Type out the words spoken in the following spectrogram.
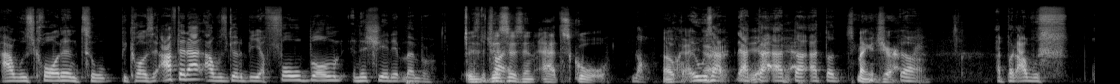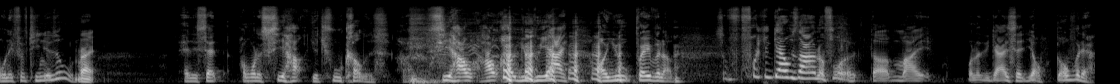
I was called in to, because after that, I was going to be a full blown initiated member. Is, this isn't at school. No. Okay, No, it was at, right. at, Yeah, the, at, yeah. the at the Just making sure. uh, but I was only 15 years old. Right. And he said, I want to see how your true colors. right? See how, how, how you react. Are you brave enough? So fucking guy was down on the floor. The, my one of the guys said, "Yo, go over there,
